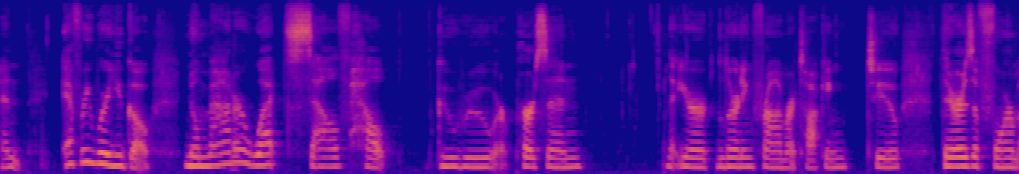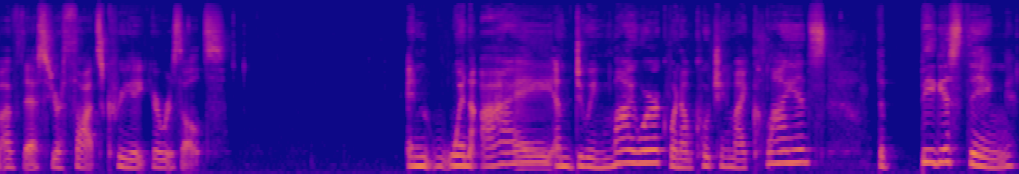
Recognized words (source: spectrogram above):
And everywhere you go, no matter what self help guru or person that you're learning from or talking to, there is a form of this. Your thoughts create your results. And when I am doing my work, when I'm coaching my clients, the biggest thing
